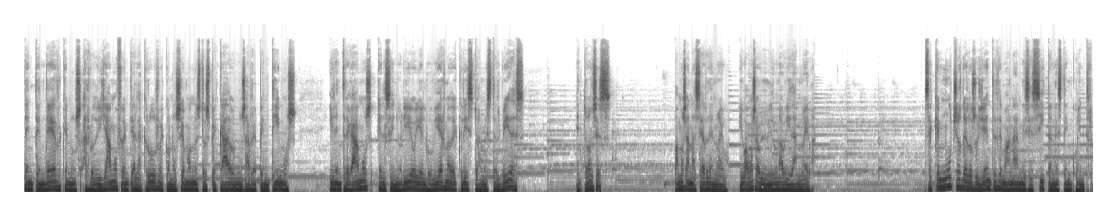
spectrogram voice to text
de entender que nos arrodillamos frente a la cruz, reconocemos nuestros pecados, nos arrepentimos y le entregamos el señorío y el gobierno de Cristo a nuestras vidas, entonces vamos a nacer de nuevo y vamos a vivir una vida nueva. Sé que muchos de los oyentes de Maná necesitan este encuentro.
